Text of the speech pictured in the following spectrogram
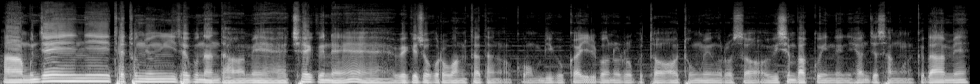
아, 문재인이 대통령이 되고 난 다음에 최근에 외교적으로 왕따당하고 미국과 일본으로부터 동맹으로서 의심받고 있는 현재 상황, 그 다음에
